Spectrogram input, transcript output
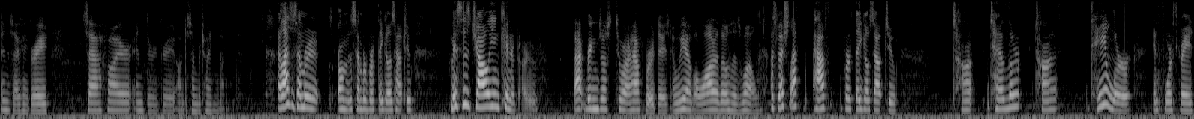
in second grade, Sapphire in third grade on December 29th. Our last December um December birthday goes out to Mrs. Jolly in kindergarten. That brings us to our half birthdays, and we have a lot of those as well. A special half, half birthday goes out to Ta- Taylor Ta- Taylor in fourth grade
